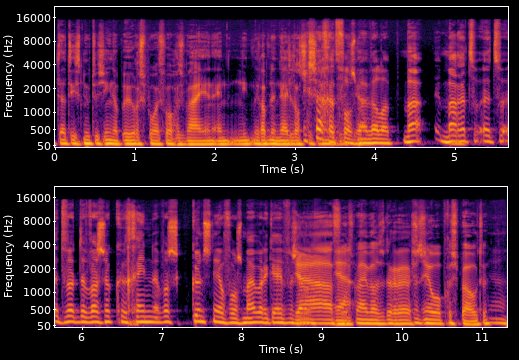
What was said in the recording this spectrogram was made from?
dat is nu te zien op Eurosport volgens mij. En, en niet meer op de Nederlandse Ik zag het volgens mij wel op. Maar, maar het, het, het, er was ook geen er was kunstsneeuw volgens mij, wat ik even zo... Ja, volgens Ja. mij was er sneeuw op gespoten. Ja.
